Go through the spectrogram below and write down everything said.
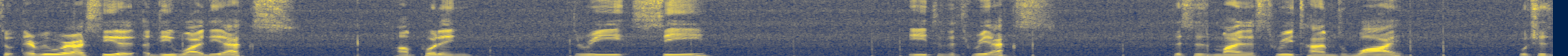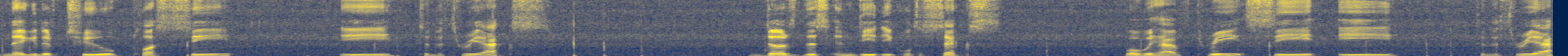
So everywhere I see a, a dy dx, I'm putting 3c e to the 3x. This is minus 3 times y, which is negative 2 plus c e to the 3x. Does this indeed equal to 6? Well, we have 3c e to the 3x,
